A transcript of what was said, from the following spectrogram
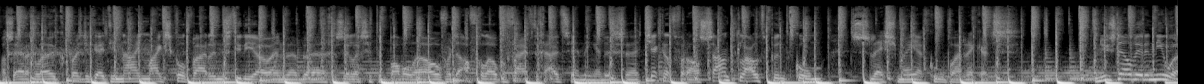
Was erg leuk. Project 89, Mike Scott waren in de studio. En we hebben gezellig zitten babbelen over de afgelopen 50 uitzendingen. Dus eh, check dat vooral. Soundcloud.com slash Records. Nu snel weer een nieuwe.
